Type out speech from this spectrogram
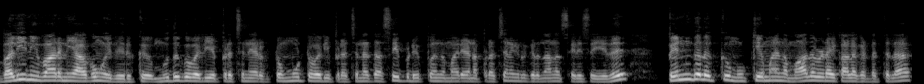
வலி நிவாரணியாகவும் இது இருக்கு. முதுகு வலி பிரச்சனையா இருக்கட்டும் மூட்டு வலி பிரச்சனை தசை பிடிப்பு இந்த மாதிரியான பிரச்சனைகளுக்கு இருந்தாலும் சரி செய்யுது. பெண்களுக்கு முக்கியமா இந்த மாதவிடாய் காலகட்டத்துல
